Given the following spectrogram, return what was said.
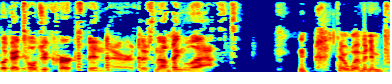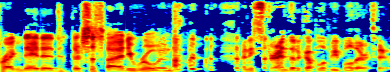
Look, I told you Kirk's been there. There's nothing left. their women impregnated, their society ruined. And he stranded a couple of people there too.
